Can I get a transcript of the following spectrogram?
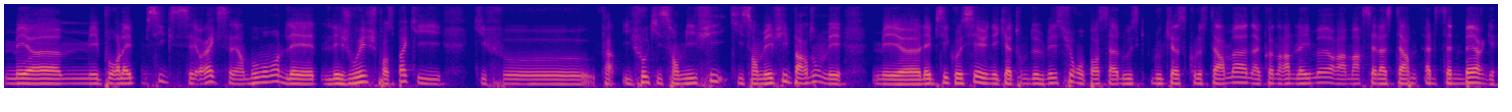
Mais, euh, mais pour Leipzig, c'est vrai que c'est un bon moment de les, de les jouer. Je pense pas qu'il qu'il faut, enfin, il faut qu'ils s'en méfient, qu'ils s'en méfient, pardon. Mais, mais euh, Leipzig aussi a une hécatombe de blessures. On pense à Lucas Klostermann, à Konrad Leimer, à Marcel Alstenberg.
